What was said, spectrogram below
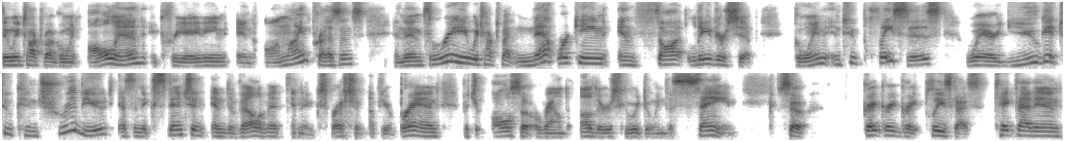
Then we talked about going all in and creating an online presence. And then three, we talked about networking and thought leadership, going into places where you get to contribute as an extension and development and expression of your brand, but you're also around others who are doing the same. So Great, great, great. Please, guys, take that in.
